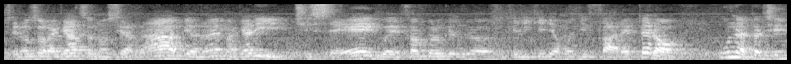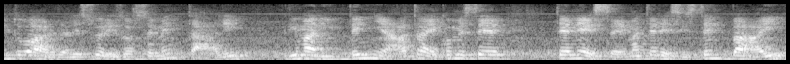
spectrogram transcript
se il nostro ragazzo non si arrabbia, eh, magari ci segue, fa quello che, che gli chiediamo di fare, però una percentuale delle sue risorse mentali rimane impegnata, è come se tenesse, mantenesse in stand by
